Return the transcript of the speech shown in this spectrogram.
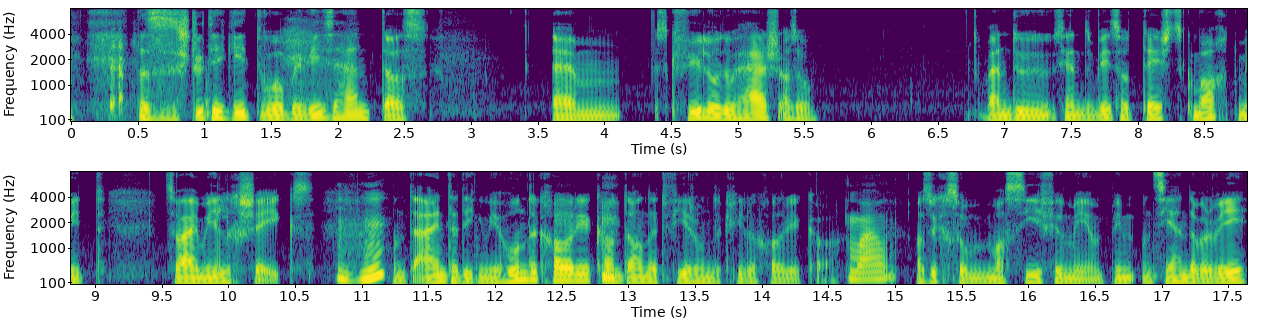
dass es eine Studie gibt, die bewiesen haben, dass ähm, das Gefühl, das du hast, also wenn du, sie haben wie so Tests gemacht mit zwei Milchshakes Mhm. und der eine hat irgendwie 100 Kalorien gehabt und der andere hat 400 Kilokalorien gehabt. Wow. Also wirklich so massiv viel mehr. Und, beim, und sie haben aber weh,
